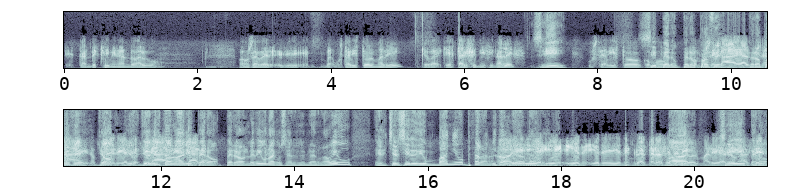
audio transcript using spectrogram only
están discriminando algo. Vamos a ver, eh, ¿usted ha visto el Madrid que, que está en semifinales? Sí. Usted ha visto cómo, sí, pero, pero profe, pero profe, yo, yo, he visto al Madrid, pero, pero le digo una cosa, en el Bernabéu el Chelsea le dio un baño para mí. No, y, y, en, Inglaterra se le dio el Madrid sí, pero,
